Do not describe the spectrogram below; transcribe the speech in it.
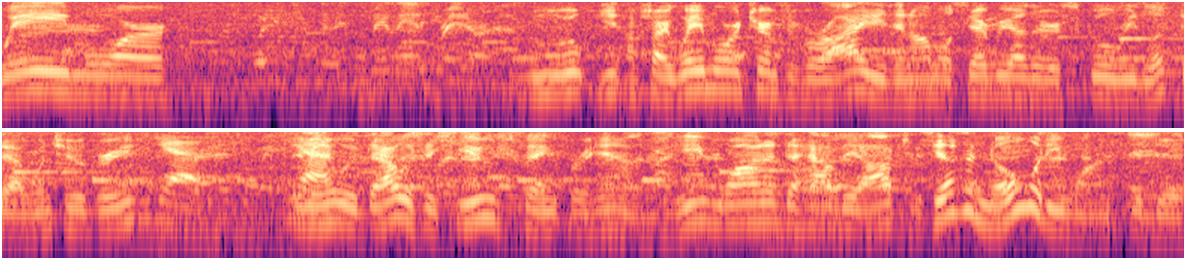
way more mo- I'm sorry, way more in terms of variety than almost every other school we looked at. Wouldn't you agree? Yes. I mean, it was, that was a huge thing for him. He wanted to have the options. He doesn't know what he wants to do.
